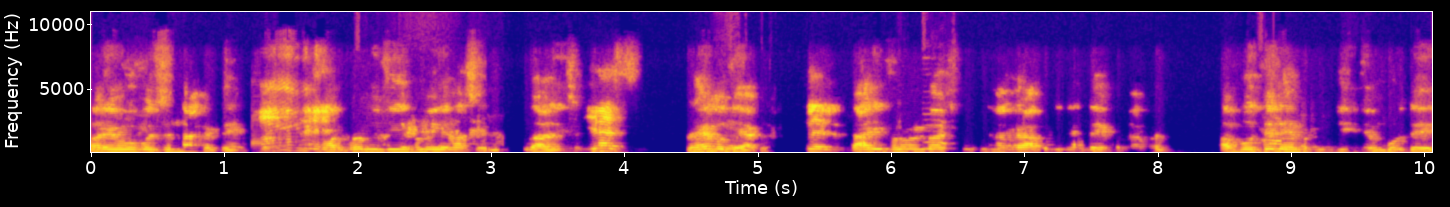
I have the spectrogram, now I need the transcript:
मरे हुए को ज़िंदा करते हैं और प्रभु जी हमें यहाँ से रहम दया तारीफ़ अगर आप खुदावन अब वो दिन है प्रभु जी जब मुर्दे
